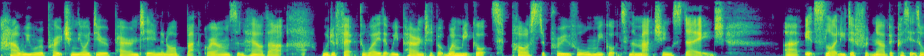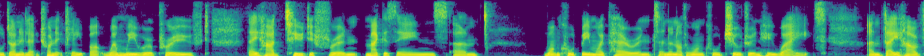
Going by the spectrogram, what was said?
how we were approaching the idea of parenting and our backgrounds and how that would affect the way that we parented. But when we got past approval and we got to the matching stage, uh, it's slightly different now because it's all done electronically. But when we were approved, they had two different magazines. Um, one called Be My Parent and another one called Children Who Wait and they have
